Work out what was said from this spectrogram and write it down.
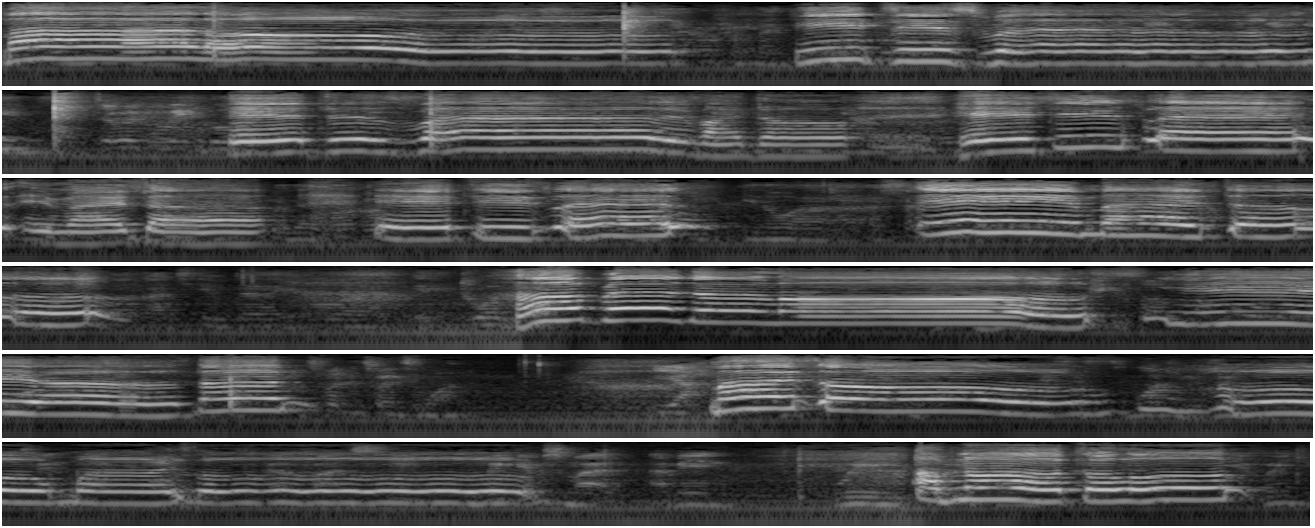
My Lord, it is well. It is well in my door. It is well in my soul. It is well in my soul. I'm not alone.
